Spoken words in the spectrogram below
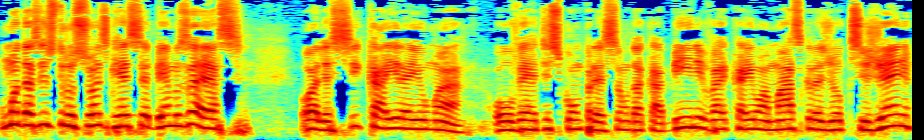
Uma das instruções que recebemos é essa: olha, se cair aí uma, houver descompressão da cabine, vai cair uma máscara de oxigênio,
